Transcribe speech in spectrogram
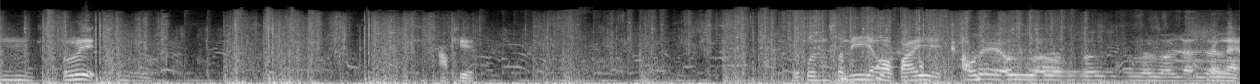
อืมเฮ้ยอืมโอเค เฮ้ยคุณซันนี่อย่าออกไป เอาเลยเออเออเออเออนั่นแหละ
